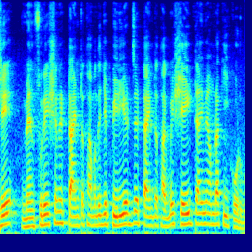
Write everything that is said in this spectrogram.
যে মেনসুরেশনের টাইমটা আমাদের যে পিরিয়ডসের টাইমটা থাকবে, সেই টাইমে আমরা কি করব।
